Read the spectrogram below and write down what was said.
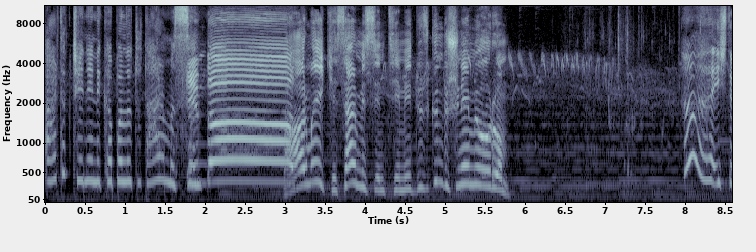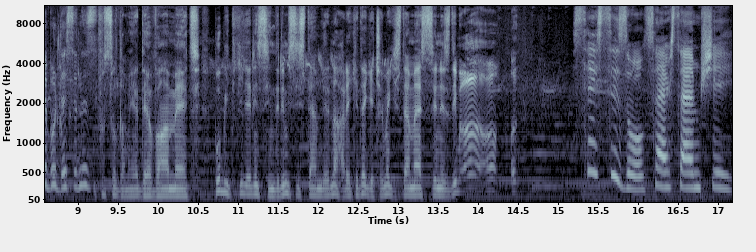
Artık çeneni kapalı tutar mısın? İmdat! Bağırmayı keser misin Timi? Düzgün düşünemiyorum. Ha, işte buradasınız. Fısıldamaya devam et. Bu bitkilerin sindirim sistemlerini harekete geçirmek istemezsiniz değil mi? Aa, aa, Sessiz ol sersem şey.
